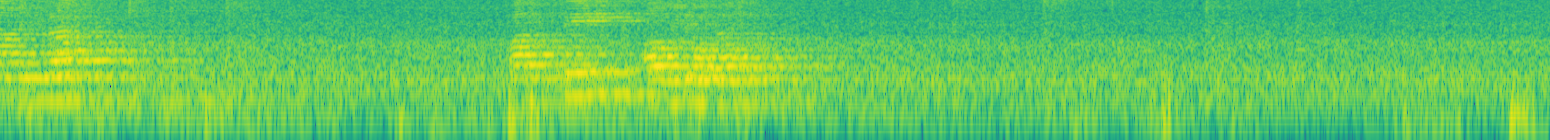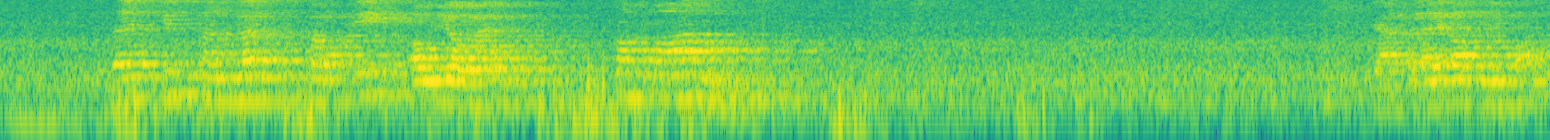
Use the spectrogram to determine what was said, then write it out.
संगत प्रत्येक अवयव इनके संगत प्रत्येक अवयव है समान। क्या कराएगा अपने पास?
